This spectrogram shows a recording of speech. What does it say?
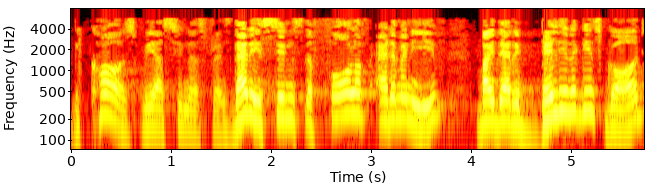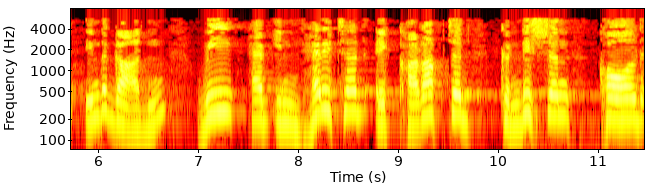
Because we are sinners, friends. That is, since the fall of Adam and Eve, by their rebellion against God in the garden, we have inherited a corrupted condition called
